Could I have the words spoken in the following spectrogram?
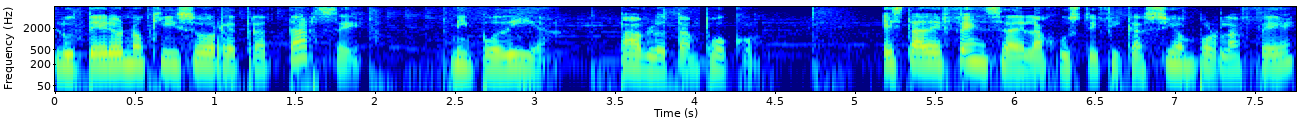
Lutero no quiso retratarse, ni podía, Pablo tampoco. Esta defensa de la justificación por la fe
